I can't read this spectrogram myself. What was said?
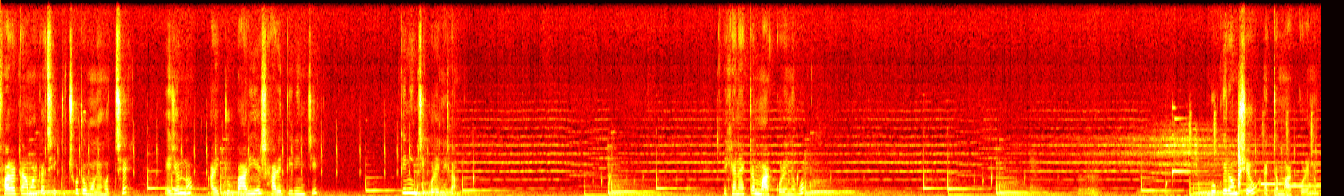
ফাড়াটা আমার কাছে একটু ছোট মনে হচ্ছে এই জন্য আর একটু বাড়িয়ে সাড়ে তিন ইঞ্চি তিন ইঞ্চি করে নিলাম। এখানে একটা মার্ক করে নেব। বুকের অংশেও একটা মার্ক করে নেব।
